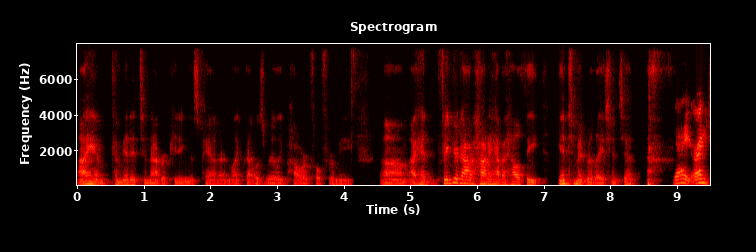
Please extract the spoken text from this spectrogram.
I am committed to not repeating this pattern. Like that was really powerful for me. Um, I had figured out how to have a healthy intimate relationship. Yeah, right.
